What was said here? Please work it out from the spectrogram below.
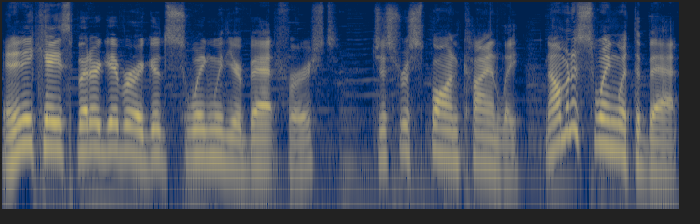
In any case, better give her a good swing with your bat first. Just respond kindly. Now I'm going to swing with the bat.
